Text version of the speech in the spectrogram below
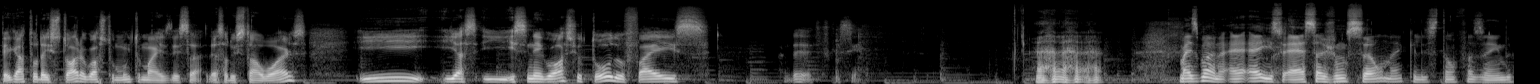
pegar toda a história. Eu gosto muito mais dessa, dessa do Star Wars. E, e, as- e esse negócio todo faz. Cadê? Esqueci. Mas, mano, é, é isso. É essa junção, né, que eles estão fazendo.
